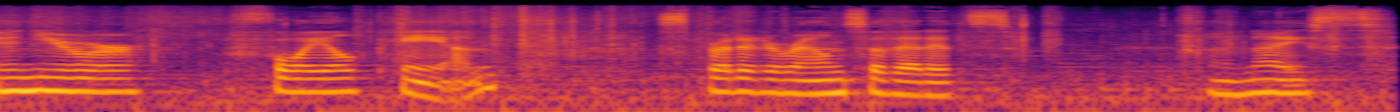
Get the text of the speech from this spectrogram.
in your foil pan. Spread it around so that it's a nice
